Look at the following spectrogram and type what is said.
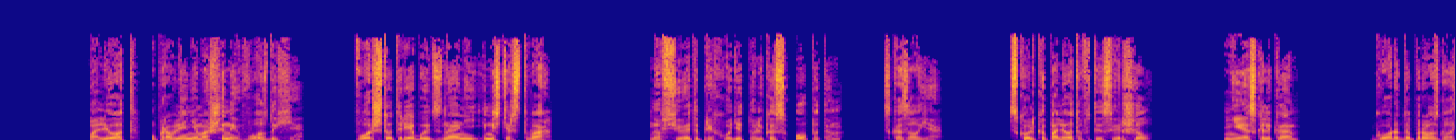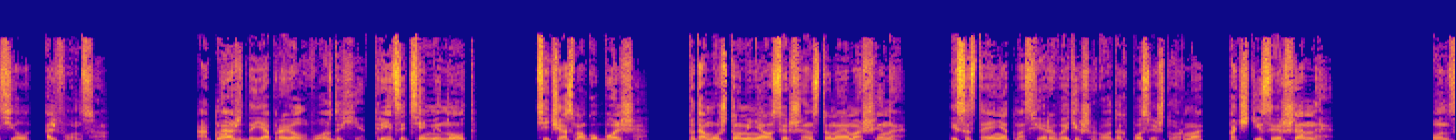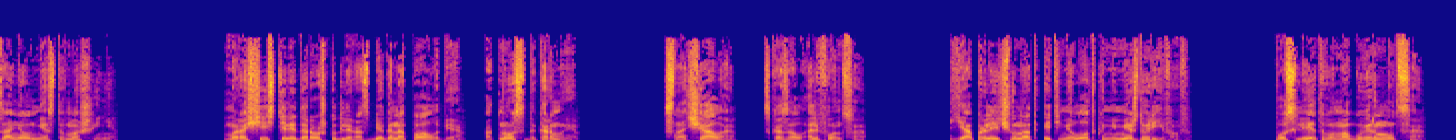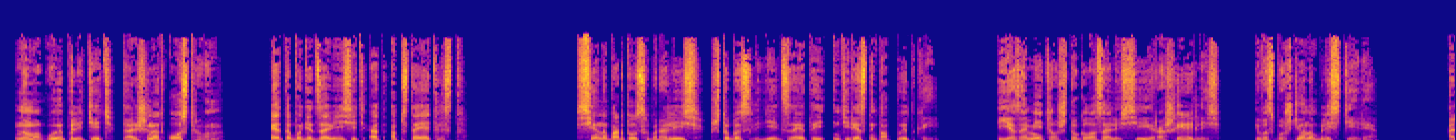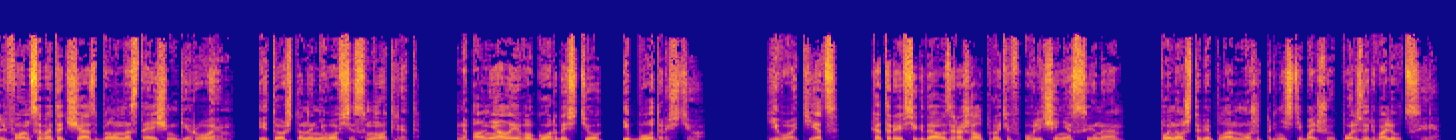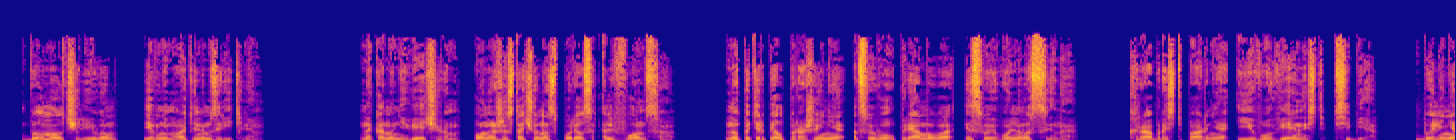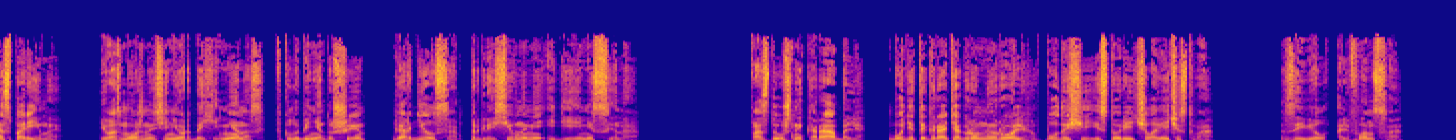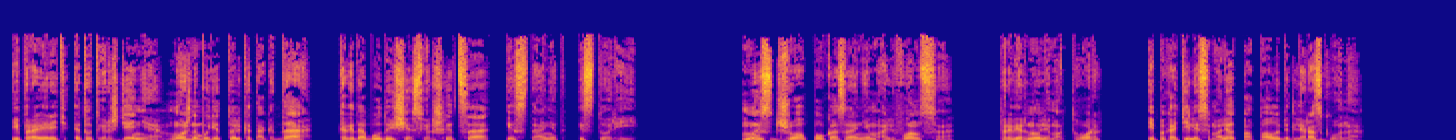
«Полет, управление машиной в воздухе — вот что требует знаний и мастерства. Но все это приходит только с опытом», — сказал я. «Сколько полетов ты совершил?» «Несколько», — гордо провозгласил Альфонсо. Однажды я провел в воздухе 37 минут. Сейчас могу больше, потому что у меня усовершенствованная машина, и состояние атмосферы в этих широтах после шторма почти совершенное. Он занял место в машине. Мы расчистили дорожку для разбега на палубе, от носа до кормы. «Сначала», — сказал Альфонсо, — «я пролечу над этими лодками между рифов. После этого могу вернуться, но могу и полететь дальше над островом, это будет зависеть от обстоятельств. Все на борту собрались, чтобы следить за этой интересной попыткой, и я заметил, что глаза Люсии расширились и возбужденно блестели. Альфонсо в этот час был настоящим героем, и то, что на него все смотрят, наполняло его гордостью и бодростью. Его отец, который всегда возражал против увлечения сына, понял, что биплан может принести большую пользу революции, был молчаливым и внимательным зрителем. Накануне вечером он ожесточенно спорил с Альфонсо, но потерпел поражение от своего упрямого и своевольного сына. Храбрость парня и его уверенность в себе были неоспоримы, и, возможно, сеньор де Хименес в глубине души гордился прогрессивными идеями сына. «Воздушный корабль будет играть огромную роль в будущей истории человечества», заявил Альфонсо, и проверить это утверждение можно будет только тогда, когда будущее свершится и станет историей. Мы с Джо по указаниям Альфонса провернули мотор и покатили самолет по палубе для разгона.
